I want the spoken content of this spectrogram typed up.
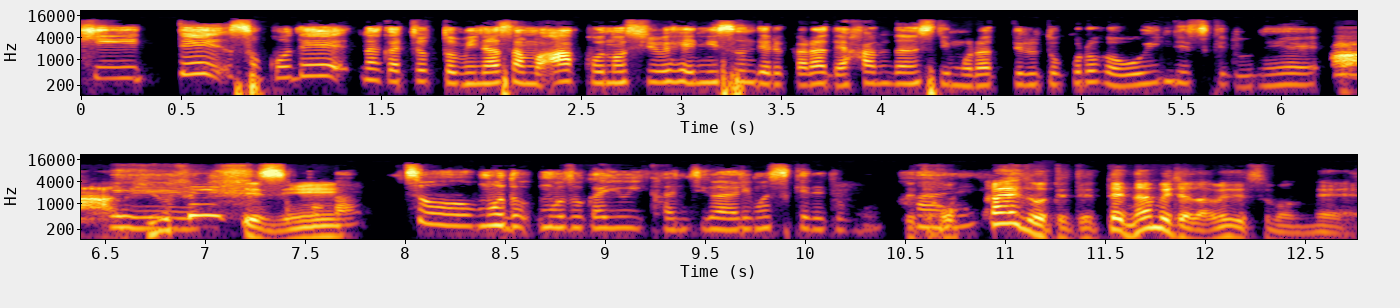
聞いて、そこでなんかちょっと皆さんも、あ、この周辺に住んでるからで判断してもらってるところが多いんですけどね。ああ、ええ広すぎてね。そう、もど、もどがゆい感じがありますけれども。はい北海道って絶対舐めちゃダメですもんね。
